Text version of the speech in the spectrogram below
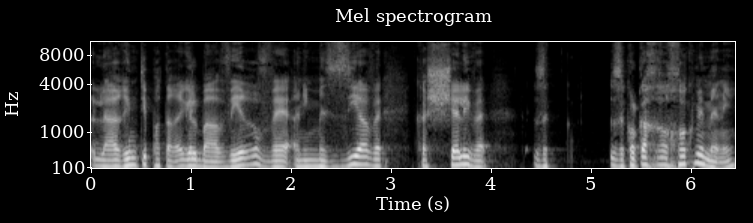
להרים טיפה את הרגל באוויר, ואני מזיע וקשה לי, וזה כל כך רחוק ממני.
